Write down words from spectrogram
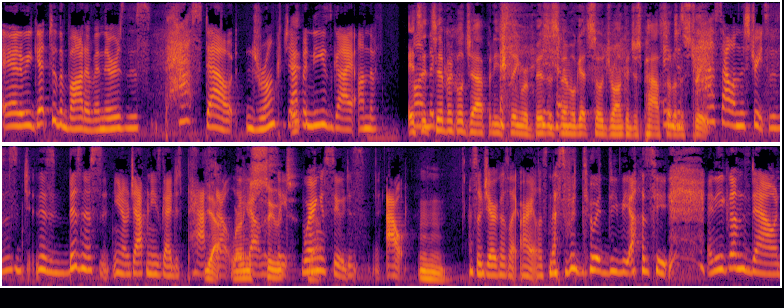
And we get to the bottom, and there's this passed out, drunk Japanese guy on the. it's a typical Japanese thing where businessmen will get so drunk and just pass out and on the street. pass out on the street. So this this business, you know, Japanese guy just passed Yeah, out, wearing a suit. sleep, wearing Yeah. a suit, is out. Mm-hmm. So Jericho's like, all right, let's mess with do it, DiBiase, and he comes down,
